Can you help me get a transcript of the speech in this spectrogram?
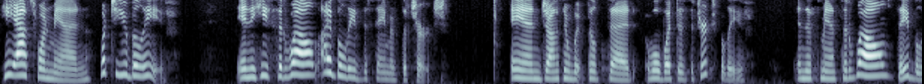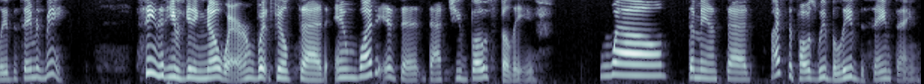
He asked one man, What do you believe? And he said, Well, I believe the same as the church. And Jonathan Whitfield said, Well, what does the church believe? And this man said, Well, they believe the same as me. Seeing that he was getting nowhere, Whitfield said, And what is it that you both believe? Well, the man said, I suppose we believe the same thing.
